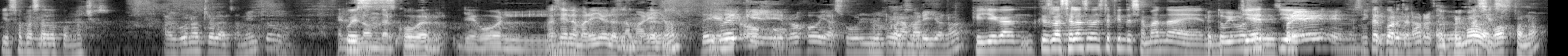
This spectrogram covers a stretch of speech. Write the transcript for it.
Y eso ha pasado con muchos. ¿Algún otro lanzamiento? El Pues- undercover llegó el. Así el amarillo y los el amarillo. ¿no? Y el rojo. y rojo y azul Rojo y con azul. amarillo, ¿no? Que llegan, que la se lanzan este fin de semana en Que tuvimos Jet el y en pre en Sneaker Headquarter. ¿no? El primero de agosto, ¿no?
